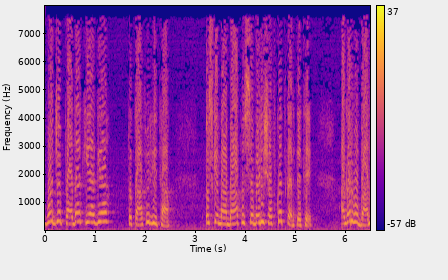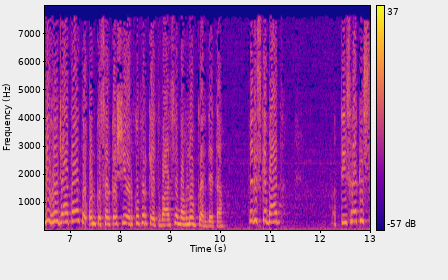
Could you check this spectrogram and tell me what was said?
وہ جب پیدا کیا گیا تو کافر ہی تھا۔ اس کے ماں باپ اس سے بڑی شفقت کرتے تھے۔ اگر وہ بالغ ہو جاتا تو ان کو سرکشی اور کفر کے اعتبار سے مغلوب کر دیتا۔ پھر اس کے بعد تیسرا قصہ،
